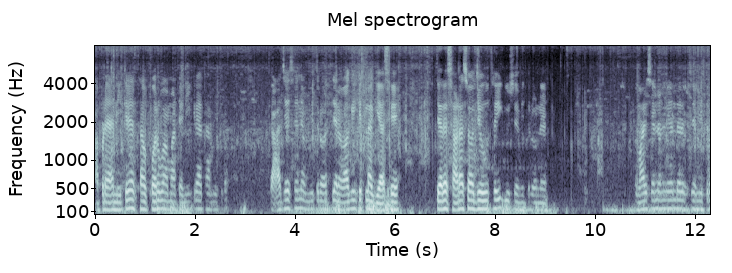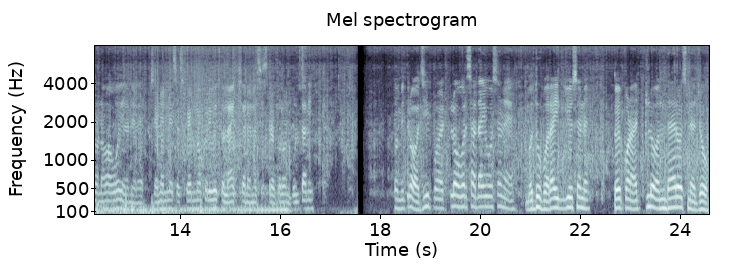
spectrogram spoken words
આપણે આ નીકળ્યા હતા ફરવા માટે નીકળ્યા હતા મિત્રો. કે આજે છે ને મિત્રો અત્યારે વાગી કેટલા ગયા છે? અત્યારે સાડા છ જેવું થઈ ગયું છે મિત્રોને. અમારી ચેનલની અંદર જે મિત્રો નવા હોય અને ચેનલને સબસ્ક્રાઈબ ન કરી હોય તો લાઈક શેર અને સબસ્ક્રાઈબ કરવાનું ભૂલતા નહીં. તો મિત્રો, હજી પણ એટલો વરસાદ આવ્યો છે ને, બધું ભરાઈ ગયું છે ને, તોય પણ એટલો અંધારો છે ને, જો.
